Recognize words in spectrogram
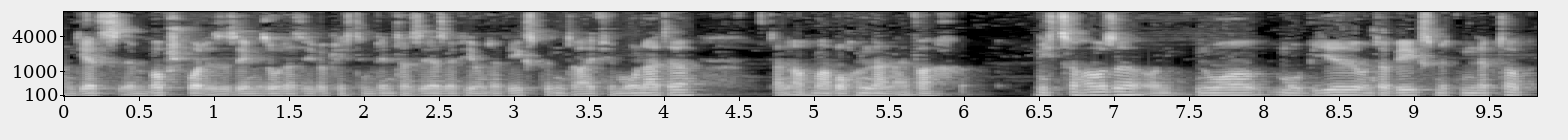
Und jetzt im Bobsport ist es eben so, dass ich wirklich den Winter sehr, sehr viel unterwegs bin, drei, vier Monate, dann auch mal wochenlang einfach nicht zu Hause und nur mobil unterwegs mit dem Laptop.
